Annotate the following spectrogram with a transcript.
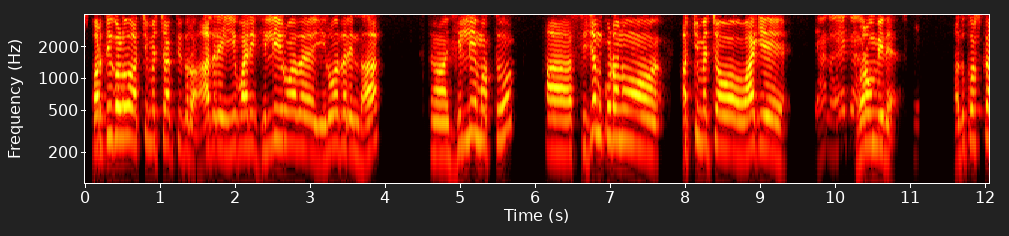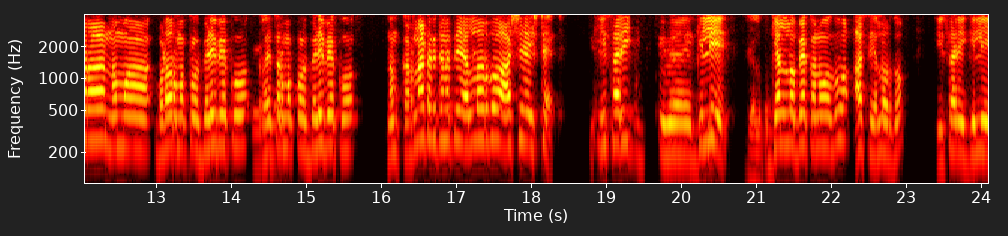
ಸ್ಪರ್ಧಿಗಳು ಅಚ್ಚುಮೆಚ್ಚಾಗ್ತಿದ್ರು. ಆದರೆ ಈ ಬಾರಿ ಗಿಲ್ಲಿ ಇರುವ ಇರುವುದರಿಂದ ಗಿಲ್ಲಿ ಮತ್ತು, ಆ ಸೀಸನ್ ಕೂಡ ಅಚ್ಚುಮೆಚ್ಚವಾಗಿ ಹೊರಹೊಮ್ಮಿದೆ. ಅದಕ್ಕೋಸ್ಕರ ನಮ್ಮ ಬಡವರ ಮಕ್ಕಳು ಬೆಳಿಬೇಕು, ರೈತರ ಮಕ್ಕಳು ಬೆಳಿಬೇಕು. ನಮ್ಮ ಕರ್ನಾಟಕ ಜನತೆ ಎಲ್ಲರದು ಆಶೆ ಇಷ್ಟೇ. ಈ ಸಾರಿ ಗಿಲ್ಲಿ ಗೆಲ್ಲಬೇಕು ಅನ್ನೋದು ಆಸೆ ಎಲ್ಲರದು. ಈ ಸಾರಿ ಗಿಲ್ಲಿ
